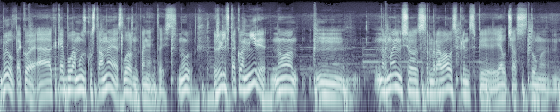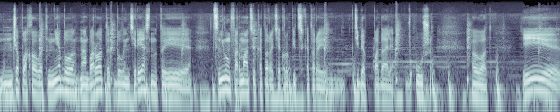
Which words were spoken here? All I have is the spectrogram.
Было такое. А какая была музыка уставная, сложно понять. То есть, ну, жили в таком мире, но нормально все сформировалось, в принципе. Я вот сейчас думаю, ничего плохого в этом не было. Наоборот, это было интересно. Ты ценил информацию, которая тебе крупицы, которые тебе попадали в уши. Вот. И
